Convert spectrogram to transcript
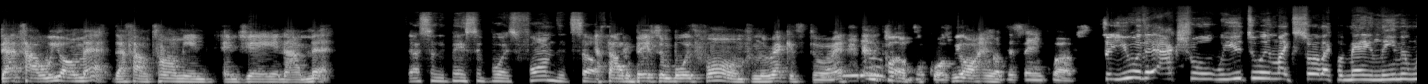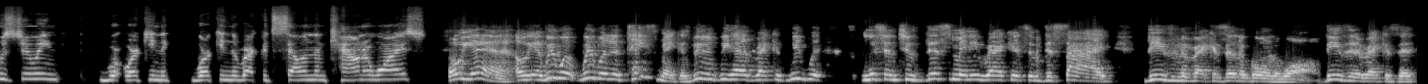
that's how we all met. That's how Tommy and, and Jay and I met. That's how the Basement Boys formed itself. That's how the Basement Boys formed from the record store and, and the clubs, of course. We all hang out the same clubs. So you were the actual. Were you doing like sort of like what Manny Lehman was doing, working the working the records, selling them counterwise? Oh yeah, oh yeah. We were we were the tastemakers. We we had records. We would listen to this many records and decide these are the records that are going on the wall. These are the records that,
